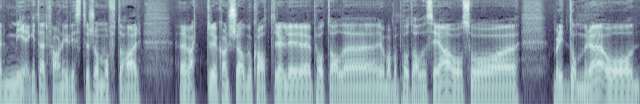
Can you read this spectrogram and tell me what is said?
er meget erfarne jurister som ofte har eh, vært eh, kanskje advokater eller påtale, jobba på påtalesida, og så blitt dommere. Og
